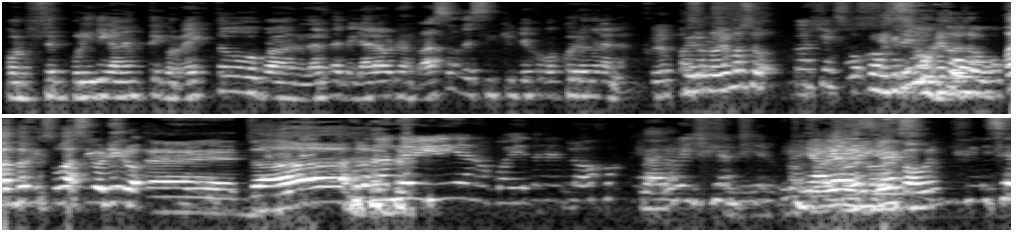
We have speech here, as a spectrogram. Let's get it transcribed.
por ser políticamente correcto o para tratar de apelar a otras razas, decir que el viejo pascuero no era blanco. Pero pasó lo mismo eso- Con Jesús. Con Jesús. ¿Cuándo Jesús ha sido negro? Eh, donde vivía no puede tener los ojos Claro. ni, Ni hablar Robert inglés. Powell. ni se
